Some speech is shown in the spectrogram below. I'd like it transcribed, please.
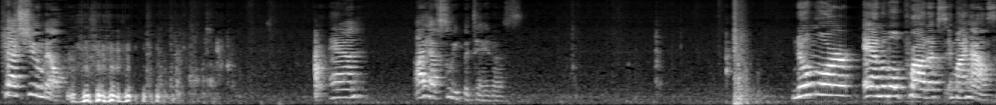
Cashew milk. And I have sweet potatoes. No more animal products in my house.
